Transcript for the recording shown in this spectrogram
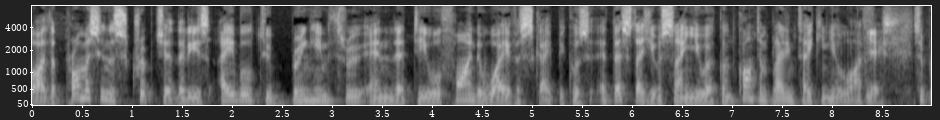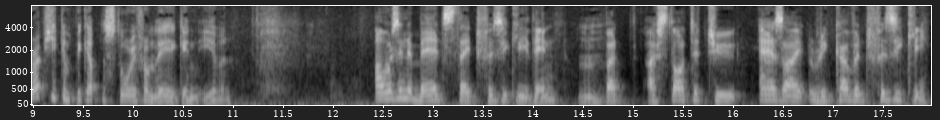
by the promise in the scripture that he's able to bring him through and that he will find a way of escape. Because at this stage, you were saying you were con- contemplating taking your life. Yes. So perhaps you can pick up the story from there again, Eben. I was in a bad state physically then, but I started to, as I recovered physically,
